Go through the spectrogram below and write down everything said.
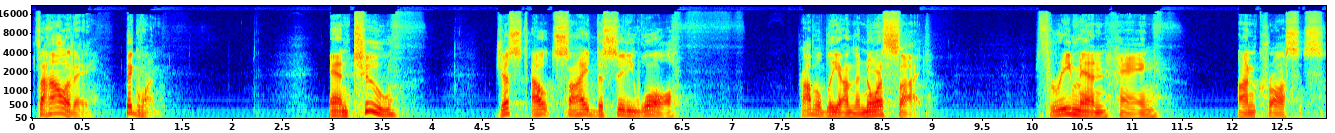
It's a holiday, big one. And two, just outside the city wall, probably on the north side, three men hang on crosses.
